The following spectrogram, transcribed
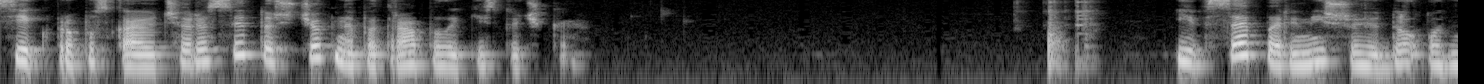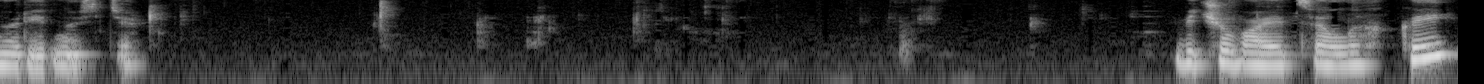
Сік пропускаю через сито, щоб не потрапили кісточки. І все перемішую до однорідності. Відчувається легкий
